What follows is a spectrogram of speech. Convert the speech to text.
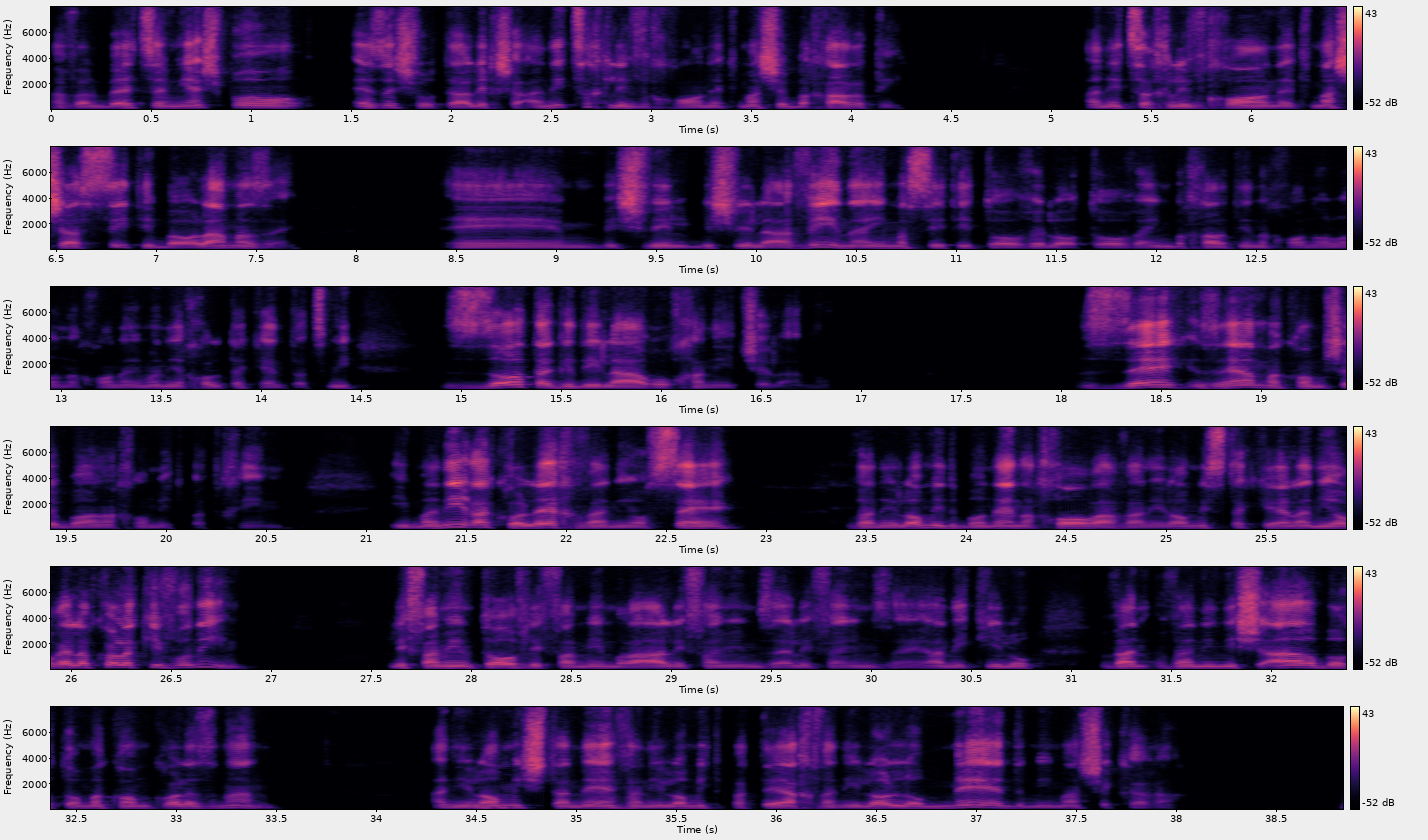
אבל בעצם יש פה איזשהו תהליך שאני צריך לבחון את מה שבחרתי. אני צריך לבחון את מה שעשיתי בעולם הזה, אה, בשביל, בשביל להבין האם עשיתי טוב ולא טוב, האם בחרתי נכון או לא נכון, האם אני יכול לתקן את עצמי. זאת הגדילה הרוחנית שלנו. זה, זה המקום שבו אנחנו מתפתחים. אם אני רק הולך ואני עושה, ואני לא מתבונן אחורה ואני לא מסתכל, אני יורה לכל הכיוונים. לפעמים טוב, לפעמים רע, לפעמים זה, לפעמים זה. אני כאילו, ו- ואני נשאר באותו מקום כל הזמן. אני לא mm-hmm. משתנה ואני לא מתפתח ואני לא לומד ממה שקרה.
